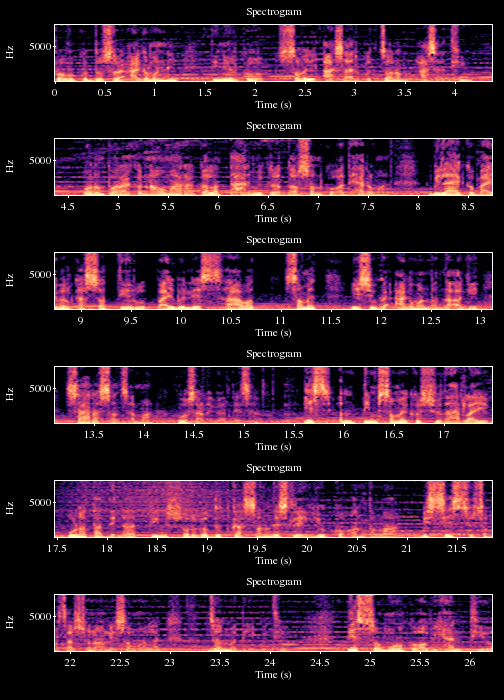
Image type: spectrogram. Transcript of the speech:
प्रभुको दोस्रो आगमन नै तिनीहरूको सबै आशाहरूको चरम आशा थियो। परम्पराको नाउँमा र गलत धार्मिक र दर्शनको अध्यारोमा बिलाएको बाइबलका सत्यहरू बाइबलले सावत समेत यशुको आगमन भन्दा अघि सारा संसारमा घोषणा गर्नेछ। यस अन्तिम समयको सुधारलाई पूर्णता दिन तीन स्वर्गदूतका सन्देशले युगको अन्तमा विशेष सुसमाचार सुनाउने समूहलाई जन्म दिएको थियो। त्यस समूहको अभियान थियो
